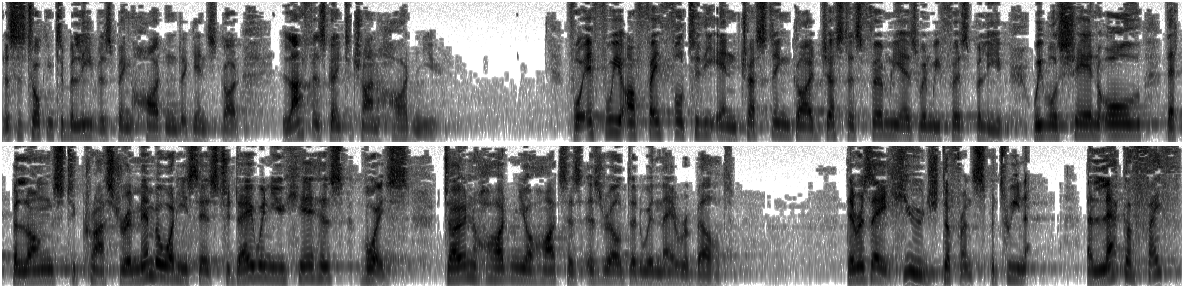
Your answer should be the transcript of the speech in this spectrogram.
This is talking to believers being hardened against God. Life is going to try and harden you. For if we are faithful to the end, trusting God just as firmly as when we first believed, we will share in all that belongs to Christ. Remember what he says today when you hear his voice. Don't harden your hearts as Israel did when they rebelled. There is a huge difference between a lack of faith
